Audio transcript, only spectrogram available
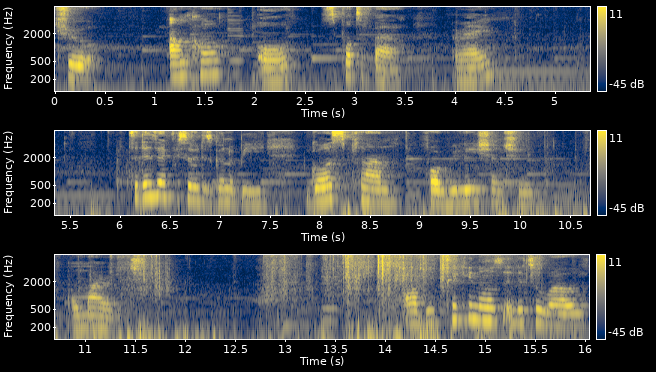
through Anchor or Spotify. Alright? Today's episode is going to be God's plan for relationship or marriage. I'll be taking us a little while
